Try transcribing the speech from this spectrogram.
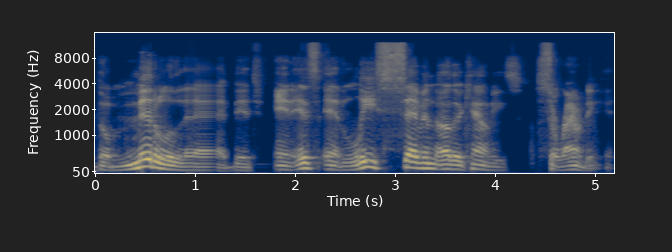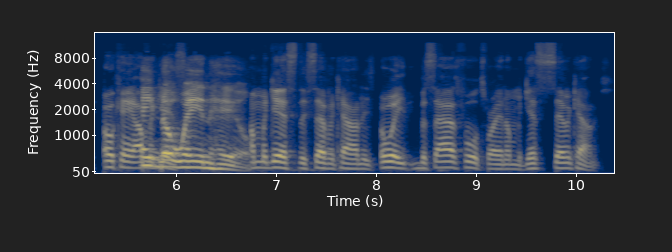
the middle of that bitch, and it's at least seven other counties surrounding it. Okay, I'm Ain't no guess, way in hell. I'm gonna guess the seven counties. Oh wait, besides Fulton, right? I'm gonna guess the seven counties.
